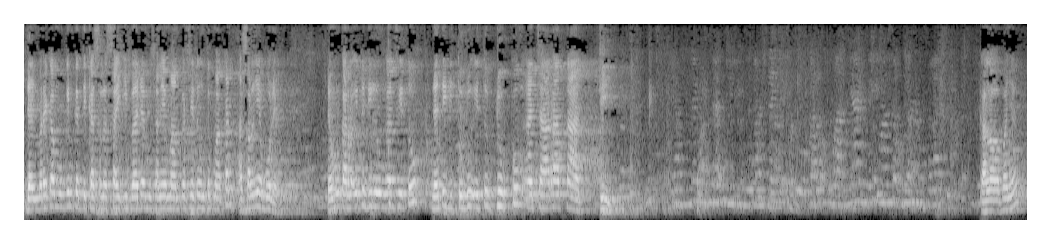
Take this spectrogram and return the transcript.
dan mereka mungkin ketika selesai ibadah misalnya mampir situ untuk makan, asalnya boleh. Namun kalau itu di lingkungan situ nanti dituduh itu dukung acara tadi. Kalau apanya?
